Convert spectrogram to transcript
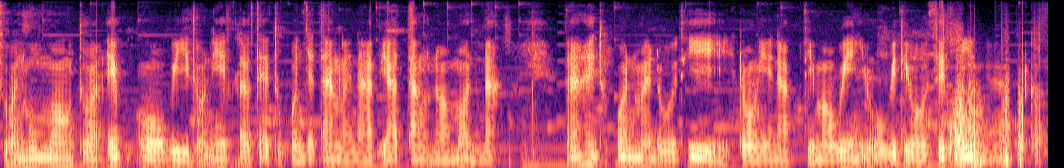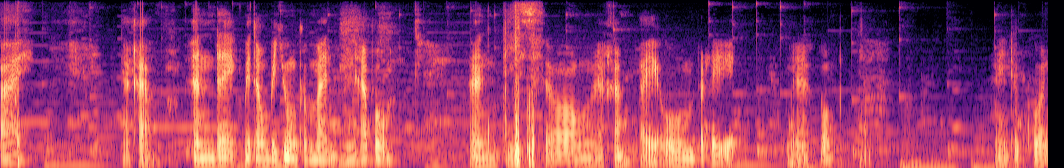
ส่วนมุมมองตัว FOV ตัวนี้แล้วแต่ทุกคนจะตั้งเลยนะครับอย่าตั้ง normal นะนะให้ทุกคนมาดูที่ตรงนี้นะครับที่มาวิ่งอยู่วิดีโอเซตติ้งนะกดเข้าไปนะครับ อันแรกไม่ต้องไปยุ่งกับมันนะครับผม อันที่สองนะครับไบโอมเบรดนะครับผม ให้ทุกคน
